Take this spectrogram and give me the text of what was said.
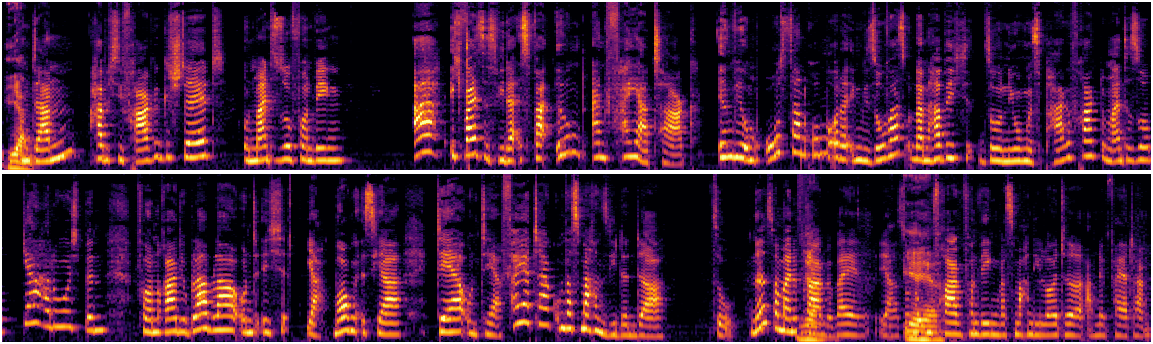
Ja. Und dann habe ich die Frage gestellt und meinte so von wegen, ah, ich weiß es wieder, es war irgendein Feiertag. Irgendwie um Ostern rum oder irgendwie sowas. Und dann habe ich so ein junges Paar gefragt und meinte so, ja, hallo, ich bin von Radio Blabla und ich, ja, morgen ist ja der und der Feiertag und was machen Sie denn da? So, ne? Das war meine Ja. Frage, weil, ja, so eine Ja, ja. Umfrage von wegen, was machen die Leute an den Feiertagen?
